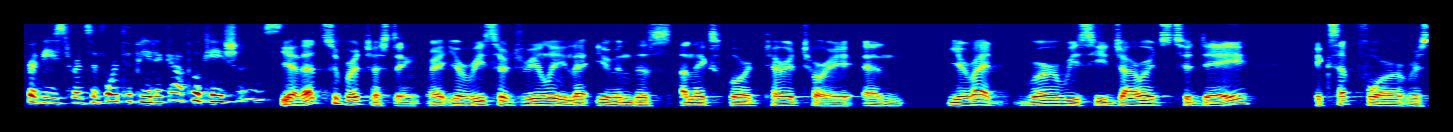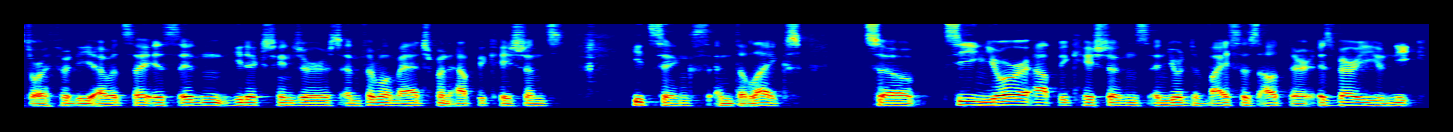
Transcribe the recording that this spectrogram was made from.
for these sorts of orthopedic applications. Yeah, that's super interesting, right? Your research really let you in this unexplored territory. And you're right, where we see gyroids today except for restor3D, I would say, is in heat exchangers and thermal management applications, heat sinks, and the likes. So seeing your applications and your devices out there is very unique,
